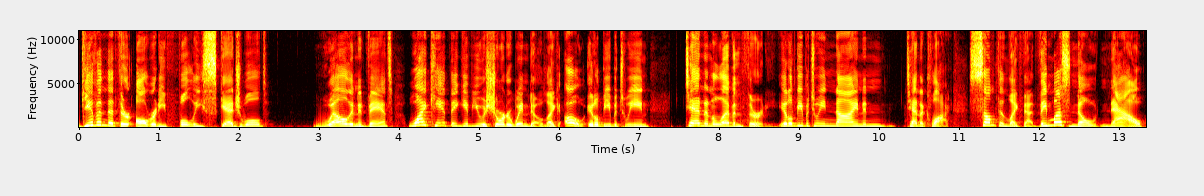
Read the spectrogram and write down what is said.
Given that they're already fully scheduled well in advance, why can't they give you a shorter window? Like, oh, it'll be between 10 and 11.30. It'll be between 9 and 10 o'clock. Something like that. They must know now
